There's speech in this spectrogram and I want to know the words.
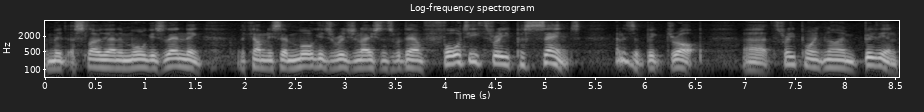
amid a slowdown in mortgage lending. The company said mortgage originations were down 43%. That is a big drop. Uh, 3.9 billion,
